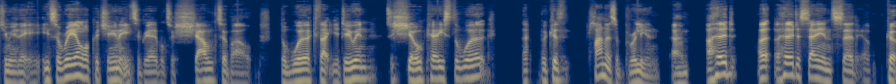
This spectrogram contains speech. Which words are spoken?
community, it's a real opportunity to be able to shout about the work that you're doing, to showcase the work, uh, because planners are brilliant. Um, I heard I heard a saying said uh,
